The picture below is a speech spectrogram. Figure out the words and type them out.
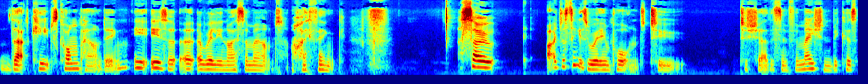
that keeps compounding it is a, a really nice amount, I think. So I just think it's really important to to share this information because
